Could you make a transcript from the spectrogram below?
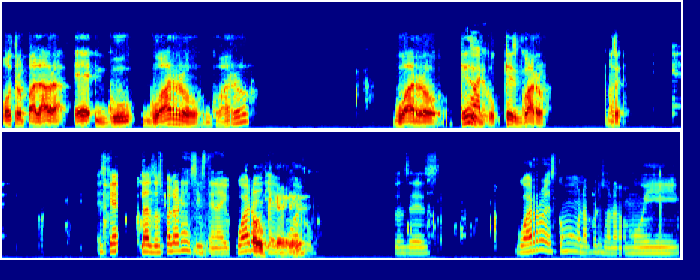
otra palabra. Eh, gu- guarro. ¿Guarro? Guarro. ¿Qué es, Guaro. gu- qué es guarro? No sé. Es que las dos palabras existen, hay guaro y hay guarro. Entonces, guarro es como una persona muy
